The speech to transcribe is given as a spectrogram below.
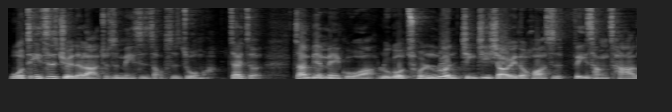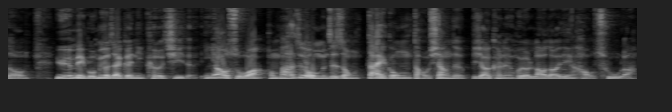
我自己是觉得啦，就是没事找事做嘛。再者，站边美国啊，如果纯论经济效益的话，是非常差的哦。因为美国没有在跟你客气的，硬要说啊，恐怕只有我们这种代工导向的，比较可能会有捞到一点好处啦。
